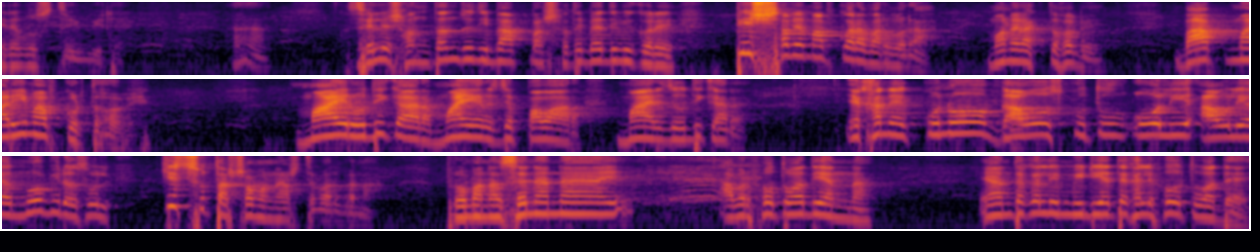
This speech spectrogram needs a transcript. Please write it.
এটা বুঝতেই বিটে হ্যাঁ? ছেলে সন্তান যদি বাপ মার সাথে বেদিবি করে পিসাবে মাফ করা পারব না। মনে রাখতে হবে, বাপ মারই মাফ করতে হবে। মায়ের অধিকার, মায়ের যে পাওয়ার, মায়ের যে অধিকার। এখানে কোনো গাউস, কুতুব, ওলি, আউলিয়া, নবী, রসুল কিচ্ছু তার সমানে আসতে পারবে না। প্রমাণ আছে না নাই? আবার ফতোয়া দিয়েন না। এখন তো খালি মিডিয়াতে খালি ফতোয়া দেয়।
